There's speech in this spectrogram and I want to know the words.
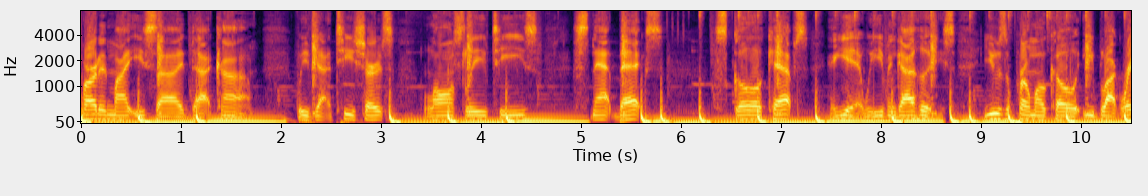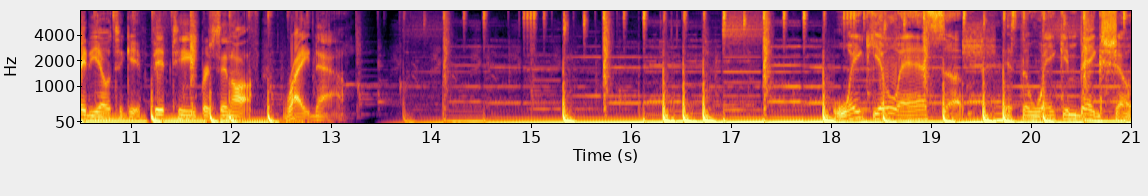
pardonmyeastside.com. We've got t-shirts, long sleeve tees, snapbacks, skull caps, and yeah, we even got hoodies. Use the promo code eBlockRadio to get 15% off right now. Wake your ass up. It's the Wake and Bake Show,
